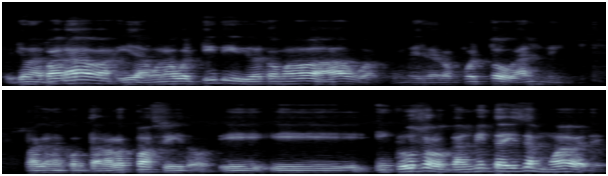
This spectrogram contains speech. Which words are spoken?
pues yo me paraba y daba una vueltita y yo tomaba agua con mi reloj Puerto Garmin para que me contara los pasitos. Y, y incluso los Garmin te dicen muévete.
